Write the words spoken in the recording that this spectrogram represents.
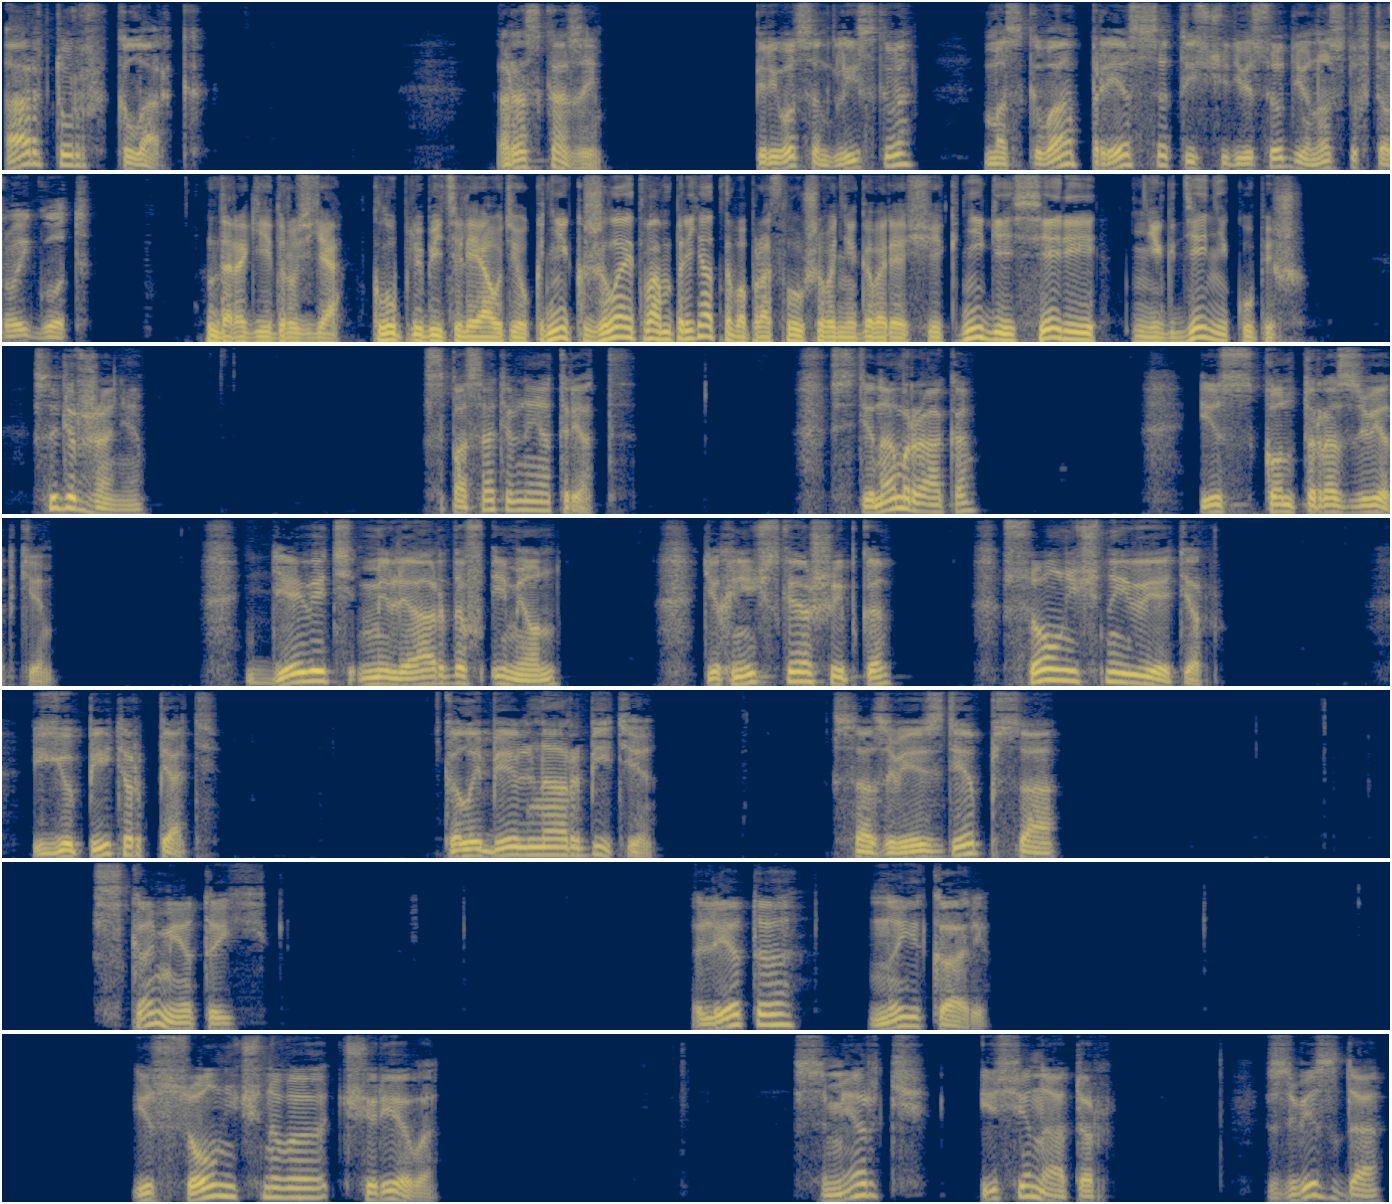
Артур Кларк. Рассказы. Перевод с английского. Москва. Пресса. 1992 год. Дорогие друзья, клуб любителей аудиокниг желает вам приятного прослушивания говорящей книги серии «Нигде не купишь». Содержание. Спасательный отряд. Стена мрака. Из контрразведки. 9 миллиардов имен. Техническая ошибка. Солнечный ветер. Юпитер-5. Колыбель на орбите. Созвездие Пса. С кометой. Лето на Якаре. Из солнечного чрева. Смерть и сенатор. Звезда.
